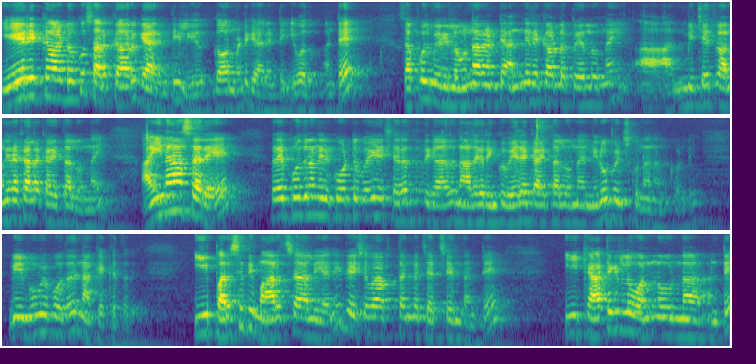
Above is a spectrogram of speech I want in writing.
ఏ రికార్డుకు సర్కారు గ్యారంటీ లేదు. గవర్నమెంట్ గ్యారంటీ ఇవ్వదు. అంటే సపోజ్ మీరు ఇలా ఉన్నారంటే అన్ని రికార్డుల పేర్లు ఉన్నాయి. మీ చేతిలో అన్ని రకాల కాగితాలు ఉన్నాయి. అయినా సరే రేపు పొద్దున నేను కోర్టు పోయి షరద్ది కాదు నా దగ్గర ఇంకో వేరే కాగితాలు ఉన్నాయని నిరూపించుకున్నాను అనుకోండి మీ భూమి పోతుంది నాకు ఎక్కుతుంది. ఈ పరిస్థితి మార్చాలి అని దేశవ్యాప్తంగా చర్చ ఏంటంటే ఈ కేటగిరీలో వన్ ఉన్న అంటే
